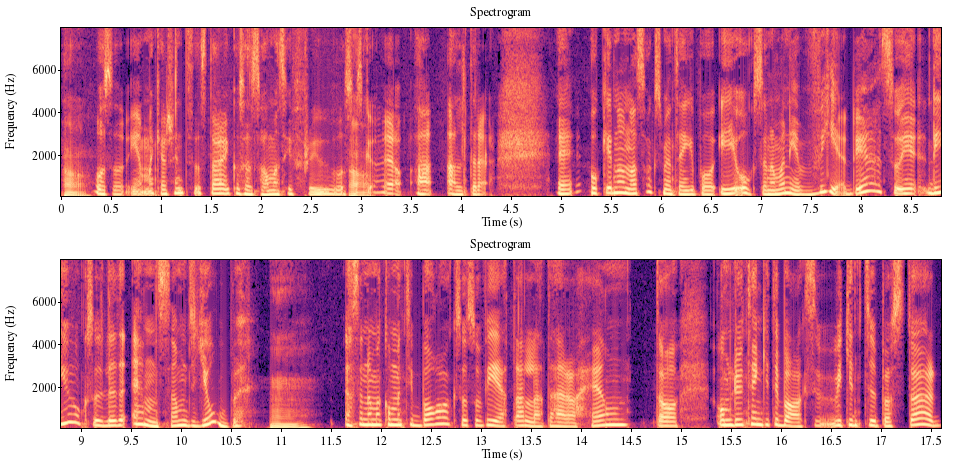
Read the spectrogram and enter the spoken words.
Ja. Och så är man kanske inte så stark och sen så har man sin fru och så ska, ja, allt det där. Eh, och en annan sak som jag tänker på är också när man är VD så är det ju också ett lite ensamt jobb. Mm. Alltså när man kommer tillbaka och så vet alla att det här har hänt. Och om du tänker tillbaks, vilken typ av stöd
